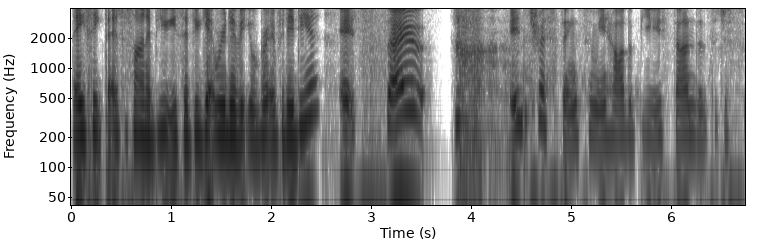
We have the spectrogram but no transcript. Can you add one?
they think that it's a sign of beauty. So if you get rid of it, you're a bit of an idiot. It's so interesting to me how the beauty standards are just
